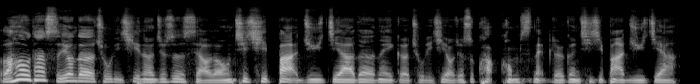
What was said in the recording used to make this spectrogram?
然后它使用的处理器呢，就是骁龙七七八 G 加的那个处理器哦，就是 Qualcomm Snapdragon 七七八 G 加。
